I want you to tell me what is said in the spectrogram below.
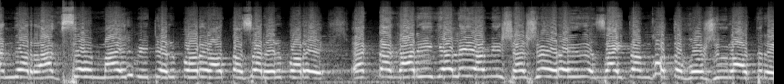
আমরা রাখছে মায়ের পিঠের পরে, অত্যাচারের পরে। একটা গাড়ি গেলে আমি শেষ হয়ে যাইতাম গত পরশু রাত্রে।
